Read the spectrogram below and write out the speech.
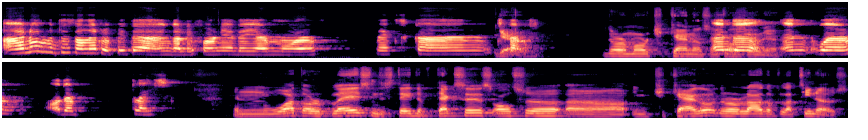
I know, but just only repeat that in California they are more Mexican yeah. Chicanos. There are more Chicanos in and, the, California. and where other place? In what other place in the state of Texas? Also, uh, in Chicago, there are a lot of Latinos.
